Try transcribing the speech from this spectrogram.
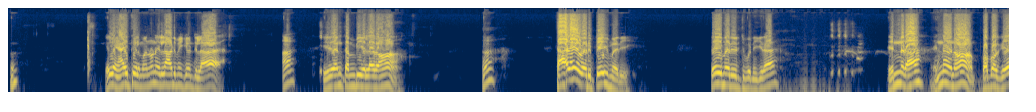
ம்? இல்லை ஞாயிற்றுக்கிழமை எல்லாம் ஆடு மேய்க்க வேண்டியல ஆ? இதுதான் தம்பி எல்லாரும். தலைய ஒரு பேய் மாதிரி. பேய் மாதிரி வச்சு பண்ணிக்கிற. என்னடா? என்ன வேணும் பாப்பாவுக்கு?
